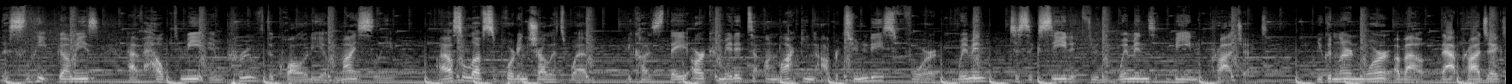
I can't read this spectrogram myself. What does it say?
the sleep gummies have helped me improve the quality of my sleep. I also love supporting Charlotte's Web because they are committed to unlocking opportunities for women to succeed through the Women's Bean Project. You can learn more about that project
